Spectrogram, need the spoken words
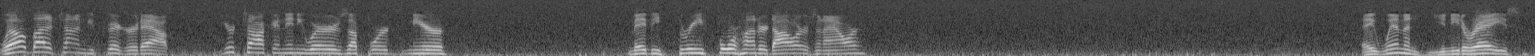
Well, by the time you figure it out, you're talking anywhere's upwards near maybe three, four hundred dollars an hour. Hey, women, you need a raise.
